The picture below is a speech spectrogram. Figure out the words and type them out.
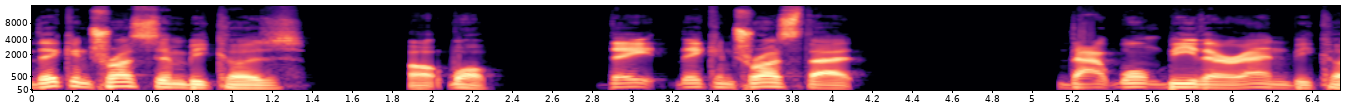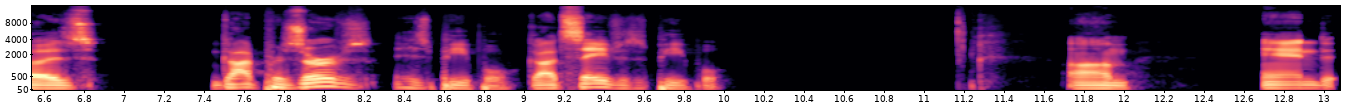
They can trust Him because, uh, well, they they can trust that that won't be their end because God preserves His people, God saves His people. Um, and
